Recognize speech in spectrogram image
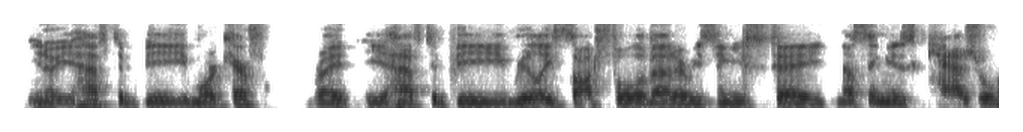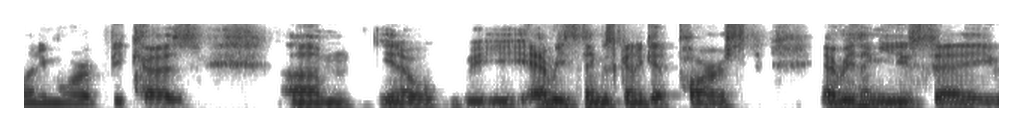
you know, you have to be more careful right? You have to be really thoughtful about everything you say. Nothing is casual anymore because, um, you know, we, everything's going to get parsed. Everything you say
